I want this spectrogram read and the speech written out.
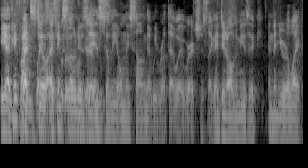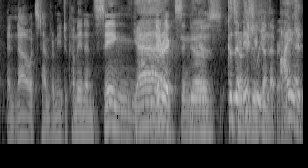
yeah. I think that's still. I think Slow News Day is still the only song that we wrote that way, where it's just like I did all the music, and then you were like, and now it's time for me to come in and sing Yeah. lyrics, and Yeah. Because think initially, we've done that very I had,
